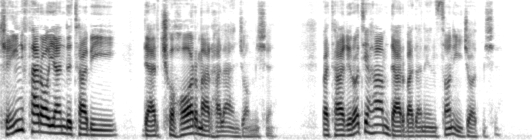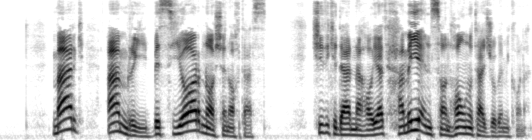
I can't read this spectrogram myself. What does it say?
که این فرایند طبیعی در چهار مرحله انجام میشه و تغییراتی هم در بدن انسان ایجاد میشه. مرگ امری بسیار ناشناخته است. چیزی که در نهایت همه انسان ها اونو تجربه می‌کنن.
